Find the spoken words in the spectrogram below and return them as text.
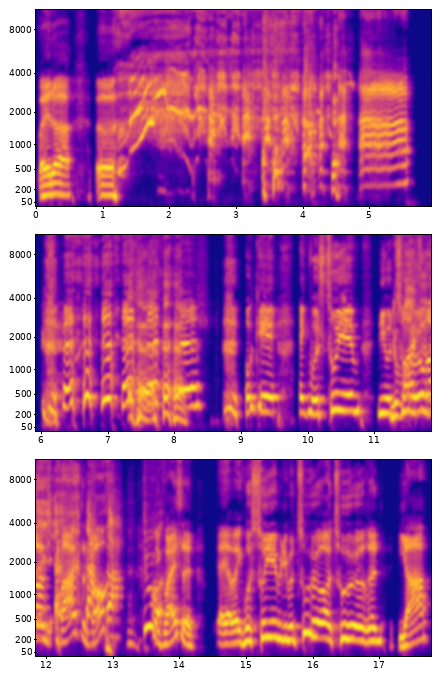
Bei der, äh, okay, ich muss zugeben, liebe Du Zuhörer, warte doch, Du, ich weiß es. Ja, aber ich muss zugeben, liebe Zuhörer und Zuhörerinnen, ja,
